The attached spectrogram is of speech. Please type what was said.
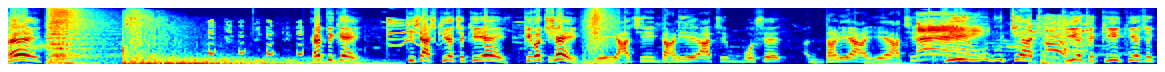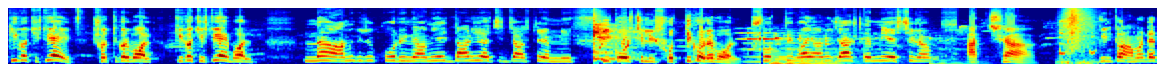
এই এ তুই কে? কি চাস? কি হচ্ছে? কি এই? কি করছিস এই? এই আছি দাঁড়িয়ে আছি বসে দাঁড়িয়ে ইয়ে আছি। কি উঠছে আছে কি হচ্ছে? কি কি হচ্ছে? কি করছিস তুই এই? সত্যি করে বল কি করছিস তুই এই? বল। না আমি কিছু করিনি আমি এই দাঁড়িয়ে আছি জাস্ট এমনি। কি করছিলি? সত্যি করে বল। সত্যি ভাই আমি জাস্ট এমনি এসেছিলাম। আচ্ছা। কিন্তু আমাদের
